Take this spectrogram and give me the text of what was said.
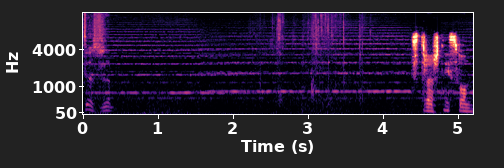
Что за... Страшный сон.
